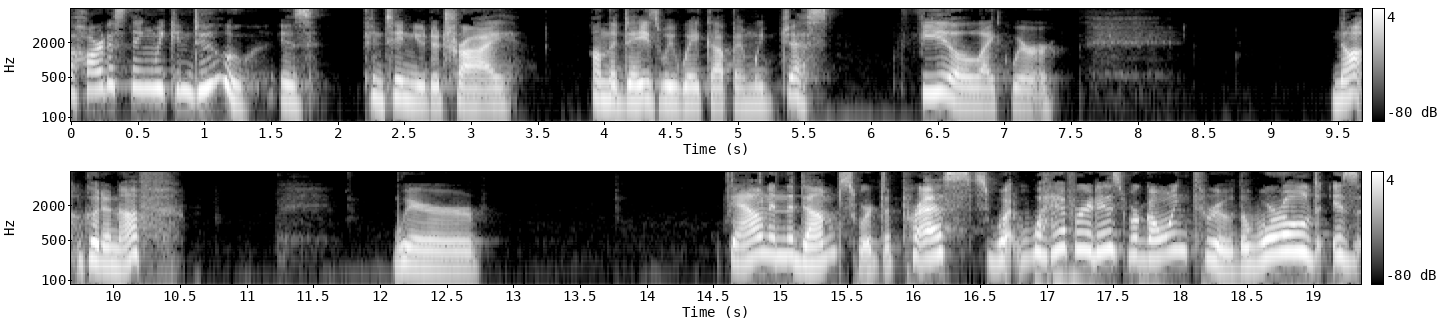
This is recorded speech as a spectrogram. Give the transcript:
the hardest thing we can do is continue to try on the days we wake up and we just feel like we're not good enough. We're down in the dumps, we're depressed, what whatever it is we're going through. The world is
